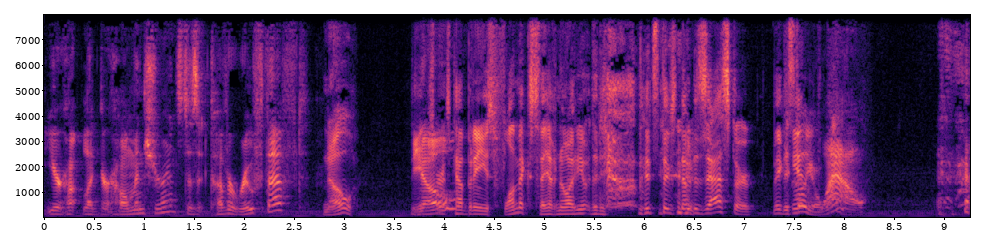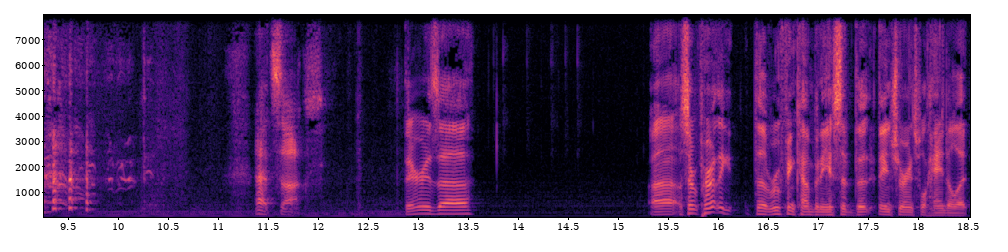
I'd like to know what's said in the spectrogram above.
your like your home insurance does it cover roof theft? No, the No? insurance company is flummoxed. They have no idea what to do. it's, there's no disaster. They, They can't- steal your Wow. that sucks. There is a. Uh, so apparently, the roofing company said that the insurance will handle it,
